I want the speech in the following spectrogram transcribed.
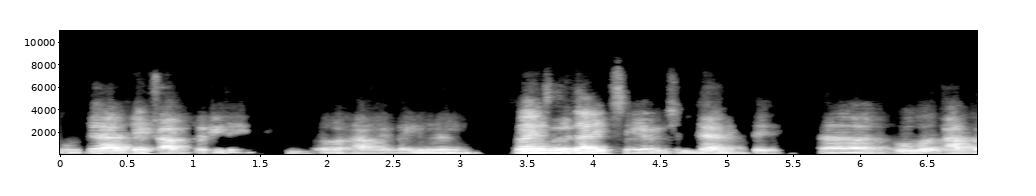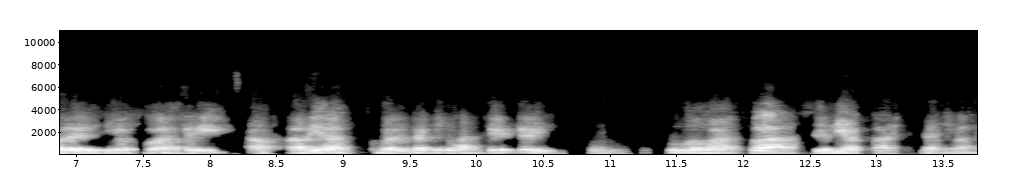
મુદ્દા જે કામ કરી રહી આપણે કહ્યું સ્વયં પોતાની સ્વયં ચિંતા નથી ખૂબ આપણે દિવસ વાત કરી આવ્યા તમારી સાથે વાતચીત કરી. ખૂબ ધન્યવાદ ધન્યવાદ.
